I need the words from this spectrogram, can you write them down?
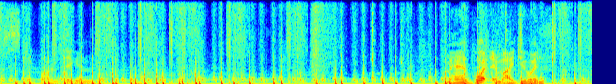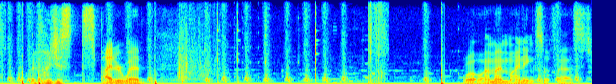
Just keep on digging. Man, what am I doing? Am I just spiderweb? Whoa, why am I mining so fast?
